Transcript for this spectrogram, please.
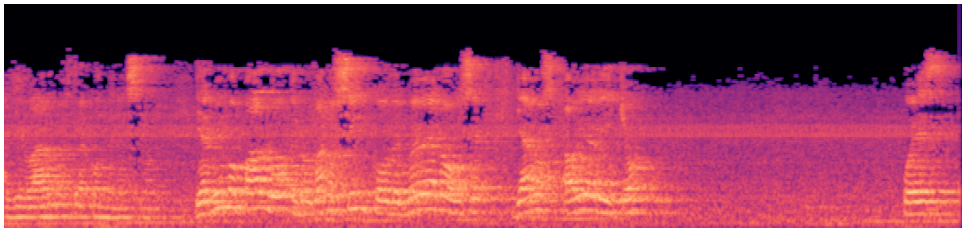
a llevar nuestra condenación. Y el mismo Pablo en Romanos 5, del 9 al 11, ya nos había dicho, pues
